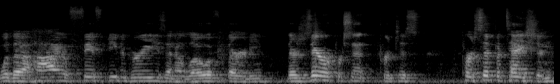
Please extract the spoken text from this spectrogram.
with a high of 50 degrees and a low of 30. There's 0% partic- precipitation,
